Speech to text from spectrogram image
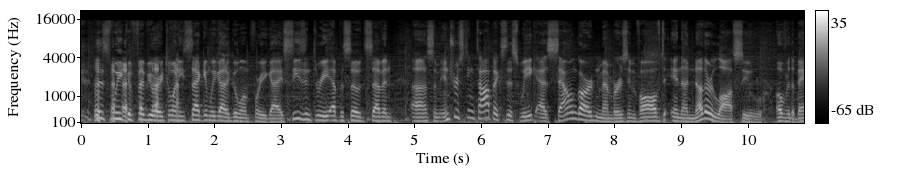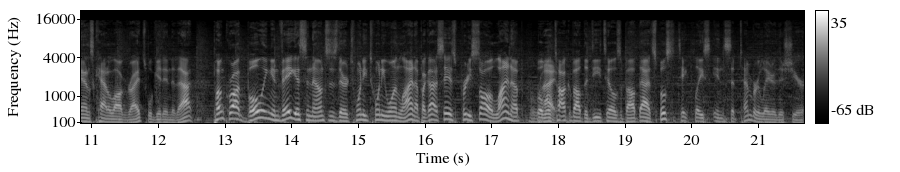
this week of February 22nd, we got a good one for you guys. Season 3, Episode 7. Uh, some interesting topics this week as Soundgarden members involved in another lawsuit over the band's catalog rights. We'll get into that. Punk Rock Bowling in Vegas announces their 2021 lineup. I gotta say, it's a pretty solid lineup, but we'll talk about the details about that. It's supposed to take place in September later this year.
